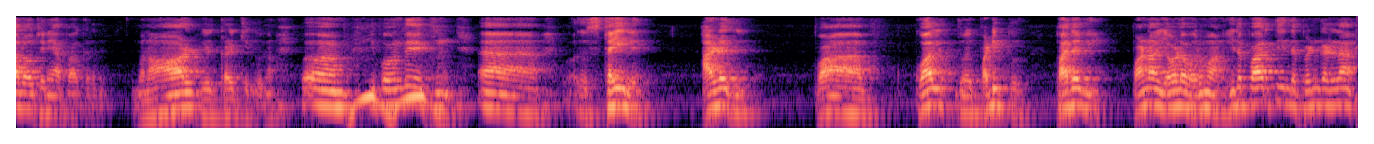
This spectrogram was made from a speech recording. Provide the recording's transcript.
ஆலோசனையாக பார்க்குறது. ரொம்ப நாள் கழிச்சிருக்கணும். இப்போ வந்து ஸ்டைலு அழகு குவாலி படிப்பு பதவி பணம் எவ்வளோ வருமானம் இதை பார்த்து இந்த பெண்கள்லாம்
